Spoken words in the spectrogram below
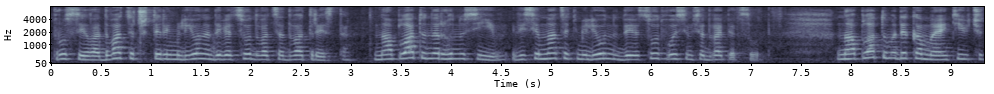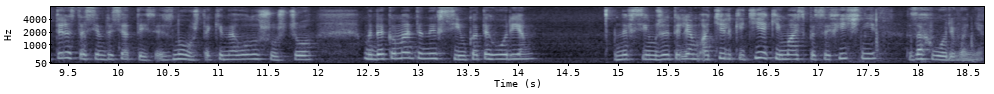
просила 24 мільйони 922 300. На оплату енергоносіїв 18 мільйонів 982 500. На оплату медикаментів 470 тисяч. Знову ж таки наголошу, що медикаменти не всім категоріям не всім жителям, а тільки ті, які мають специфічні захворювання.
